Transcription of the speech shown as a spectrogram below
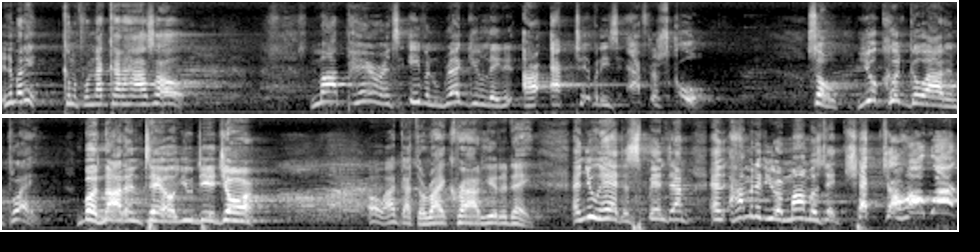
Anybody coming from that kind of household? My parents even regulated our activities after school. So you could go out and play, but not until you did your. Oh, I got the right crowd here today. And you had to spend time. And how many of you are mamas that checked your homework?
